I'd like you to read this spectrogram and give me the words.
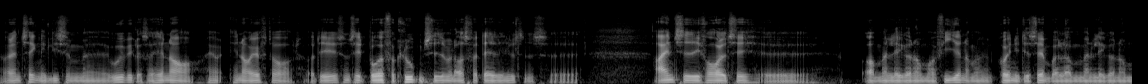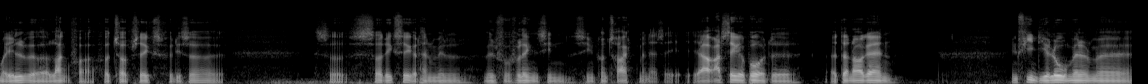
hvordan tingene ligesom øh, udvikler sig hen over, efteråret. Og det er sådan set både fra klubbens side, men også fra David Nielsens øh, egen side i forhold til, øh, om man ligger nummer 4, når man går ind i december, eller om man ligger nummer 11 og langt fra, fra top 6, fordi så, øh, så, så er det ikke sikkert, at han vil, vil få forlænget sin, sin kontrakt, men altså, jeg er ret sikker på, at, øh, at der nok er en, en fin dialog mellem, øh,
